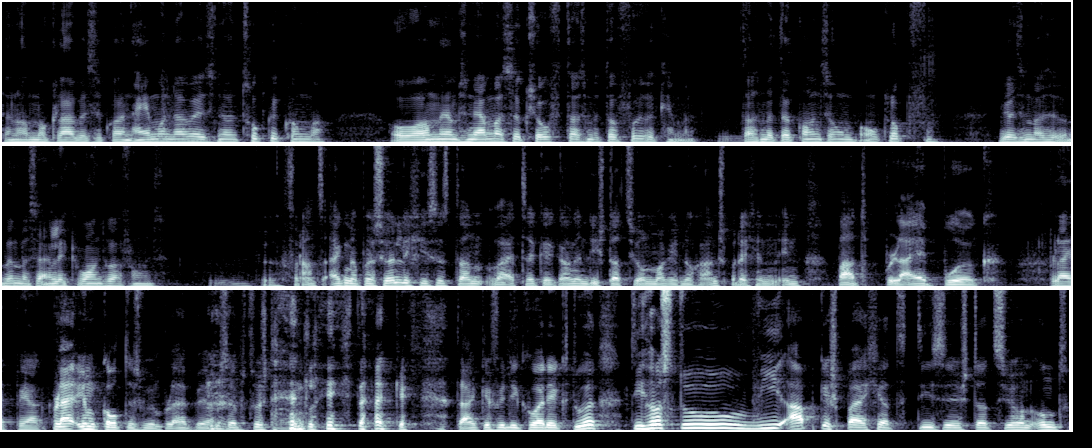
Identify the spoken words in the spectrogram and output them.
Dann haben wir, glaube ich, sogar einen Heim und dann sind zurückgekommen. Aber wir haben es nicht mehr so geschafft, dass wir da vorkommen. Dass wir da ganz anklopfen, wie wir es eigentlich gewohnt war von uns. Für Franz Eigner persönlich ist es dann weitergegangen. Die Station mag ich noch ansprechen in Bad Bleiburg. Bleiberg. Blei, um Gottes Willen, Bleiberg, selbstverständlich. danke, danke für die Korrektur. Die hast du wie abgespeichert, diese Station. Und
